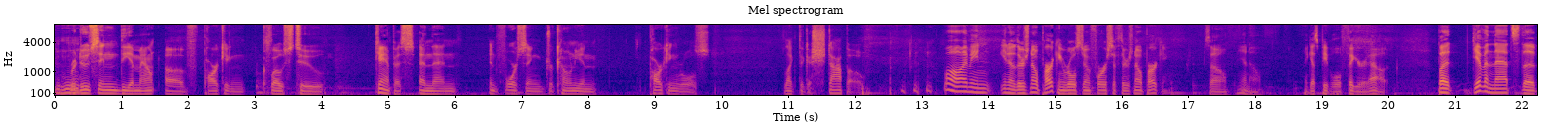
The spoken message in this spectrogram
mm-hmm. reducing the amount of parking close to campus and then enforcing draconian parking rules like the Gestapo. Well, I mean, you know, there's no parking rules to enforce if there's no parking. So, you know, I guess people will figure it out. But given that's the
